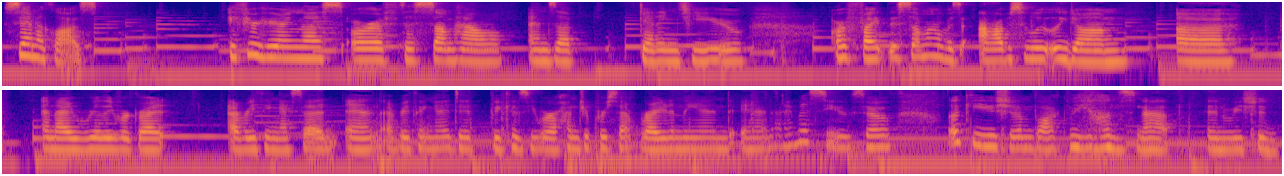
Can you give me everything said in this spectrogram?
Santa Claus. If you're hearing this, or if this somehow ends up getting to you, our fight this summer was absolutely dumb. Uh, and I really regret everything I said and everything I did because you were 100% right in the end and I miss you. So, lucky you should unblock me on Snap and we should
